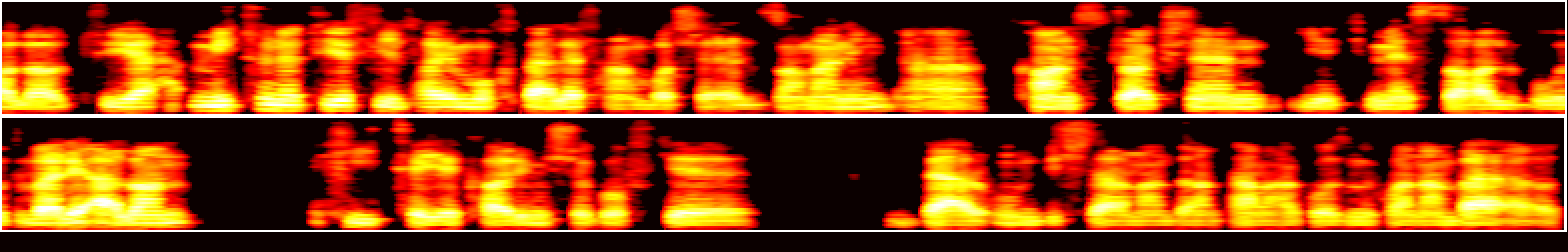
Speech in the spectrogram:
حالا توی می‌تونه توی field های مختلف هم باشه. الزاما این construction یک مثال بود. ولی الان حیطه کاری میشه گفت که در اون بیشتر من دارم تمرکز می‌کنم و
